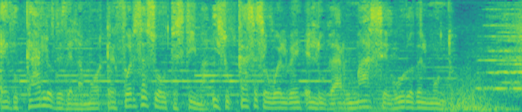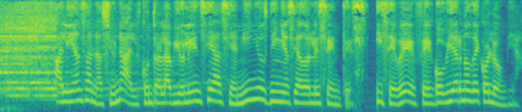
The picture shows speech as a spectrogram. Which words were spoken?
Educarlos desde el amor refuerza su autoestima y su casa se vuelve el lugar más seguro del mundo. Alianza Nacional contra la Violencia hacia Niños, Niñas y Adolescentes. ICBF, Gobierno de Colombia.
